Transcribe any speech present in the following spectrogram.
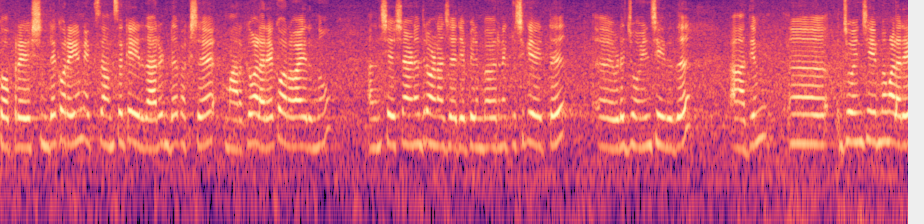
കോപ്പറേഷന്റെ കുറേ എക്സാംസൊക്കെ എഴുതാറുണ്ട്. പക്ഷേ മാർക്ക് വളരെ കുറവായിരുന്നു. അതിനുശേഷമാണ് ദ്രോണാചാര്യ പെരുമ്പാവൂരിനെ കുറിച്ച് കേട്ട് ഇവിടെ ജോയിൻ ചെയ്തത്. ആദ്യം ജോയിൻ ചെയ്യുമ്പോൾ വളരെ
